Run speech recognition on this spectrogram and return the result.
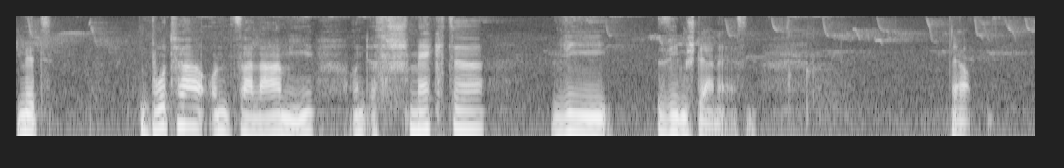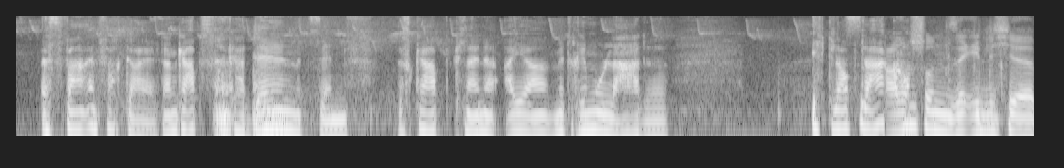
mit Butter und Salami. Und es schmeckte wie sieben Sterne essen. Ja. Es war einfach geil. Dann gab es Frikadellen mit Senf. Es gab kleine Eier mit Remoulade. Ich glaube, da kommt schon sehr ähnliche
